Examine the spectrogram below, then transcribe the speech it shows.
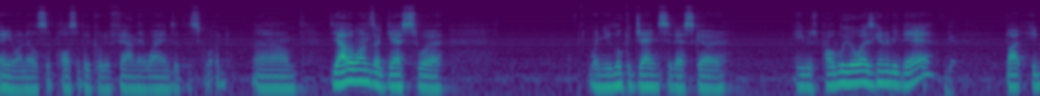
anyone else that possibly could have found their way into the squad. Um, the other ones, I guess, were when you look at James Tedesco, he was probably always going to be there. Yep. But it,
